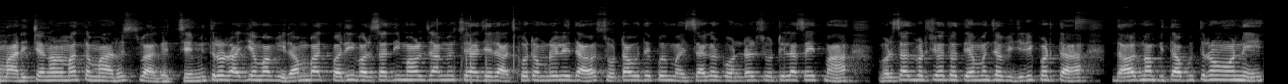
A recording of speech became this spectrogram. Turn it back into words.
મારી ચેનલમાં તમારું સ્વાગત છે. મિત્રો, રાજ્યમાં વિરામ બાદ ફરી વરસાદી માહોલ જામ્યો છે. આજે રાજકોટ અમરેલી, દાહોદ છોટાઉદેપુર મહીસાગર, ગોંડલ, ચોટીલા સહિતમાં વરસાદ વરસ્યો હતો. તેમજ વીજળી પડતા દાહોદમાં પિતા પુત્રો અને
